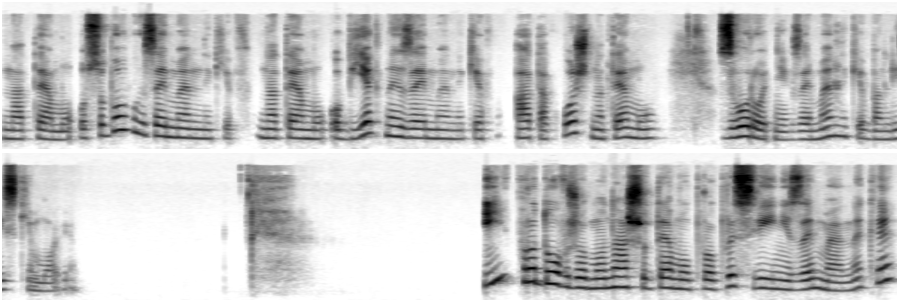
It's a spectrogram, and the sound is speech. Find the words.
на тему особових займенників, на тему об'єктних займенників, а також на тему зворотніх займенників в англійській мові. І продовжуємо нашу тему про присвійні займенники.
